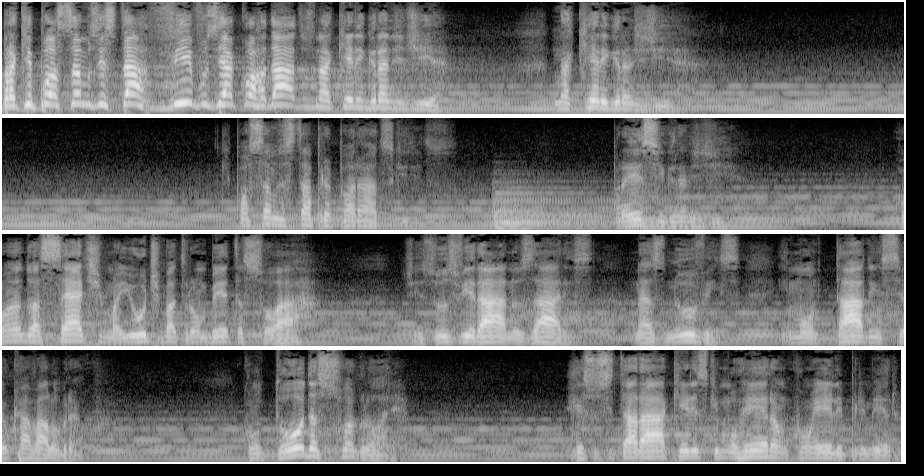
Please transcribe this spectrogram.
para que possamos estar vivos e acordados naquele grande dia. Naquele grande dia. Que possamos estar preparados, queridos, para esse grande dia. Quando a sétima e última trombeta soar, Jesus virá nos ares, nas nuvens, e montado em seu cavalo branco, com toda a sua glória. Ressuscitará aqueles que morreram com ele primeiro,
